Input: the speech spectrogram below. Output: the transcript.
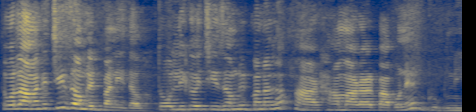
তো বললাম আমাকে চিজ অমলেট বানিয়ে দাও। তো অলিকে ওই চিজ অমলেট বানালাম, আর আমার আর বাবনের ঘুগনি।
